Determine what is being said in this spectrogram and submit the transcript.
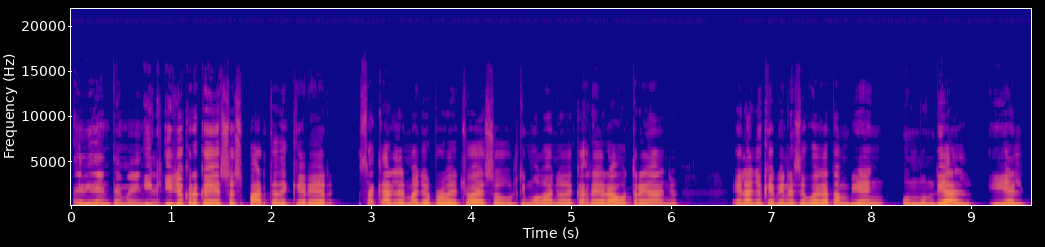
Evidentemente. Y, y yo creo que eso es parte de querer sacarle el mayor provecho a esos últimos dos años de carrera o tres años. El año que viene se juega también un mundial y él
